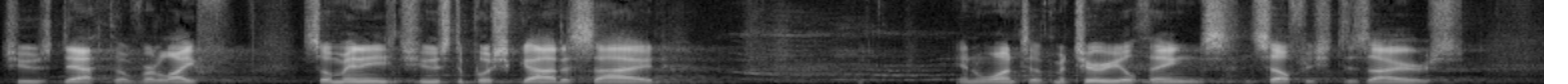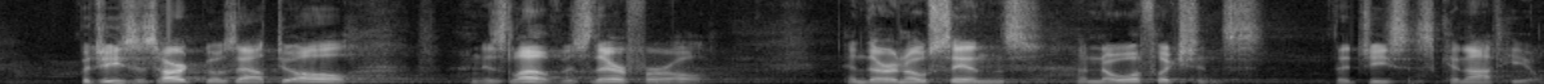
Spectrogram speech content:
choose death over life. So many choose to push God aside in want of material things and selfish desires. But Jesus' heart goes out to all, and his love is there for all. And there are no sins and no afflictions that Jesus cannot heal.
